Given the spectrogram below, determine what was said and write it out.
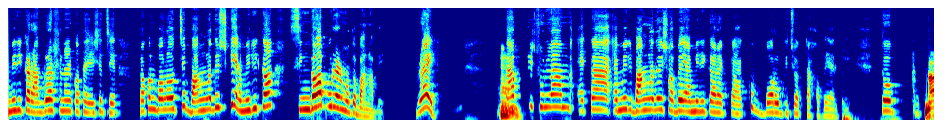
আমেরিকার আগ্রাসনের কথা এসেছে তখন বলা হচ্ছে বাংলাদেশকে আমেরিকা সিঙ্গাপুরের মতো বানাবে রাইট তারপরে শুনলাম একটা বাংলাদেশ হবে আমেরিকার একটা খুব বড় কিছু একটা হবে আর কি। তো না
